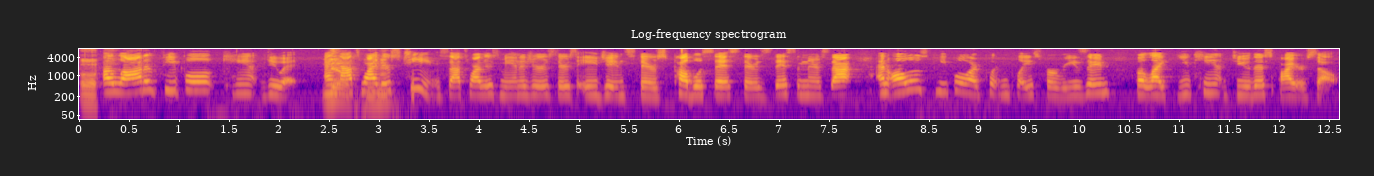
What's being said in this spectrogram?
Yeah, a lot of people can't do it. And No. that's why Mhm. there's teams. That's why there's managers, there's agents, there's publicists, there's this and there's that. And all those people are put in place for a reason, but like you can't do this by yourself.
